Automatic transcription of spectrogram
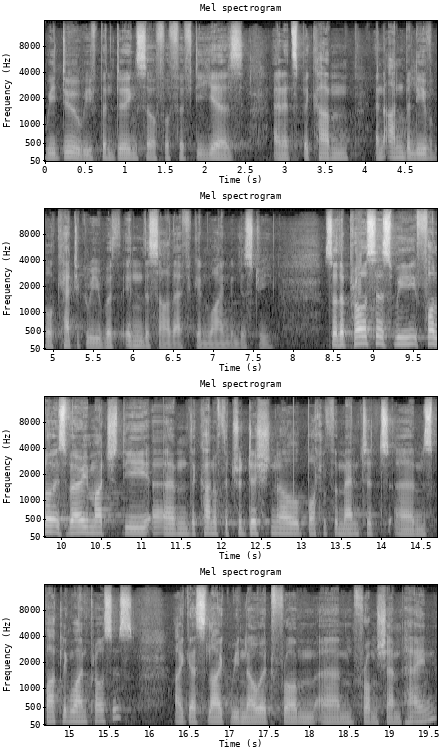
we do, we've been doing so for 50 years, and it's become an unbelievable category within the South African wine industry. So the process we follow is very much the, um, the kind of the traditional bottle fermented um, sparkling wine process. I guess like we know it from, um, from champagne.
